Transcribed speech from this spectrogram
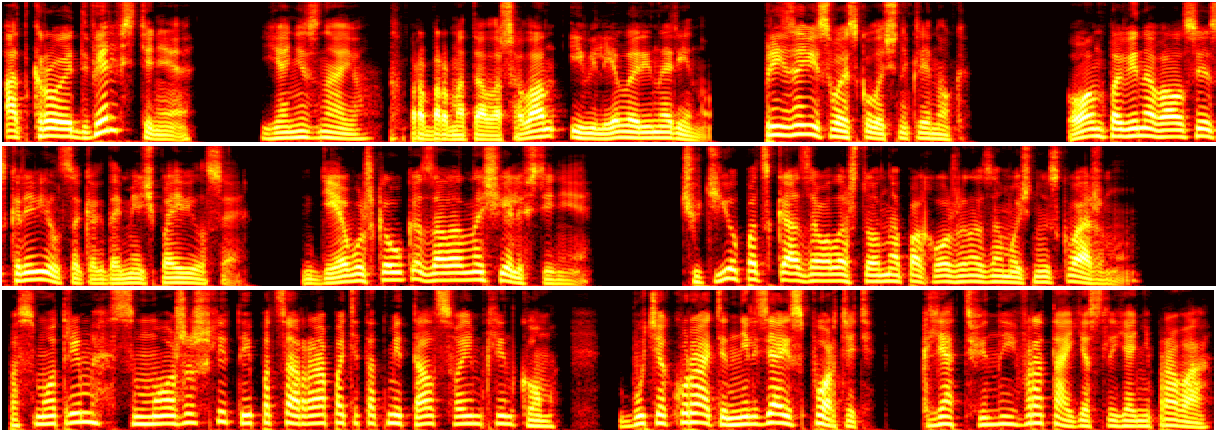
Откроет дверь в стене? Я не знаю, пробормотала Шалан и велела Ринарину. Призови свой осколочный клинок. Он повиновался и скривился, когда меч появился. Девушка указала на щель в стене. Чутье подсказывало, что она похожа на замочную скважину. Посмотрим, сможешь ли ты поцарапать этот металл своим клинком. Будь аккуратен, нельзя испортить. Клятвенные врата, если я не права.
